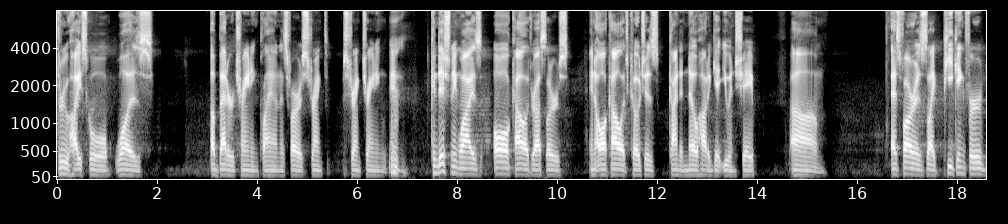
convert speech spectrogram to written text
through high school was a better training plan as far as strength strength training and conditioning wise. All college wrestlers and all college coaches kind of know how to get you in shape. Um, as far as like peaking for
